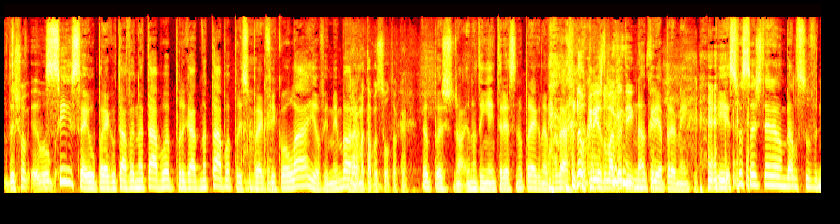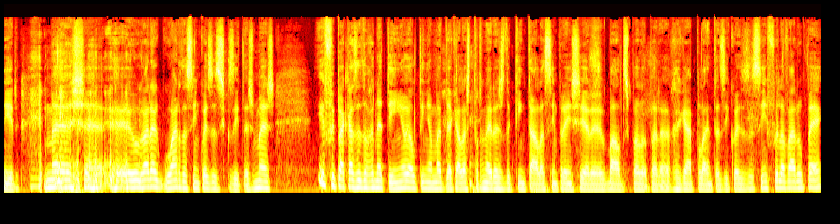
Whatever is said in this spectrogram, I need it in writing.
Deixou. eu- Sim, sei, o prego estava na tábua, pregado na tábua, por isso o prego ficou lá e eu vim-me Não embora. era uma tábua solta, ok. Eu depois, não, eu não tinha interesse no prego, na verdade. Não querias levar contigo. Não queria para mim. E se fosse hoje, era um belo souvenir. Mas eh, eu agora guardo assim coisas esquisitas. Mas eu fui para a casa do Renatinho, ele tinha uma daquelas torneiras de quintal assim para encher eh, baldes para, para regar plantas e coisas assim. Fui lavar o pé.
